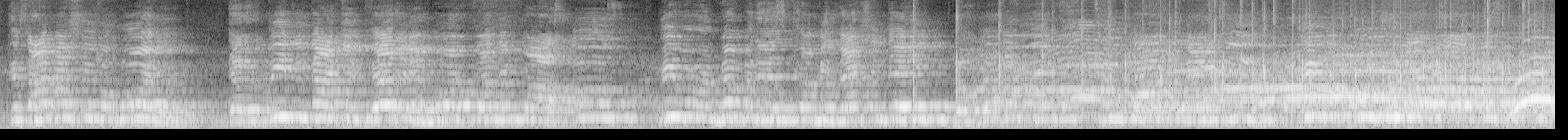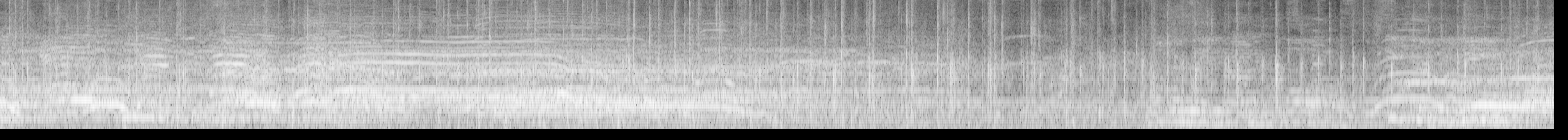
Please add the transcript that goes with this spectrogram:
because I'm issuing a warning that if we do not get better and more funding for our schools, we will remember this come election day, November 5th, 2019. We will put you out of office because our kids deserve better. One more big round of applause for teachers and leaders.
